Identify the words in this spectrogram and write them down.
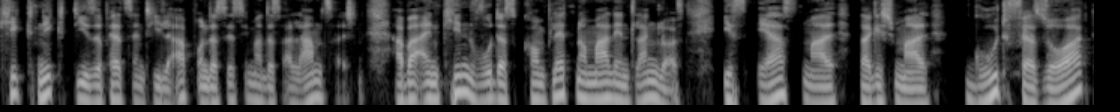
knickt diese Perzentile ab und das ist immer das Alarmzeichen. Aber ein Kind Kind, wo das komplett normal entlangläuft, ist erstmal, sage ich mal, gut versorgt.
